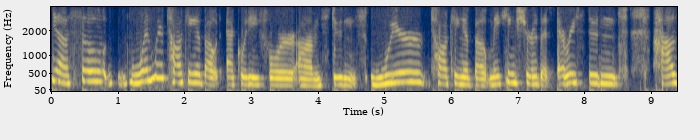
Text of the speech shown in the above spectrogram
Yeah, so when we're talking about equity for um, students, we're talking about making sure that every student has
